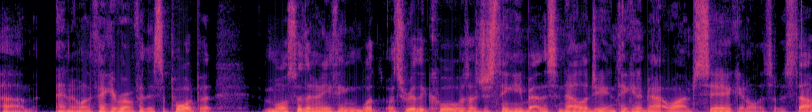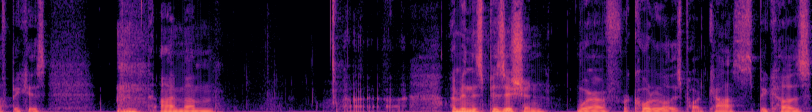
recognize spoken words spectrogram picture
Um, and I want to thank everyone for their support, but more so than anything, what what's really cool is I was just thinking about this analogy and thinking about why I'm sick and all that sort of stuff because I'm um I'm in this position where I've recorded all these podcasts because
